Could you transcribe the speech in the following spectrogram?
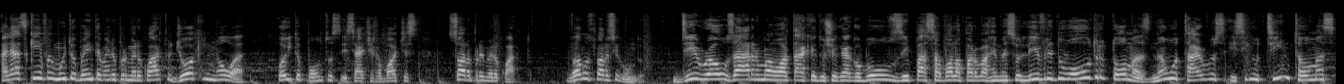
Aliás, quem foi muito bem também no primeiro quarto? Joaquim Noah, 8 pontos e 7 rebotes só no primeiro quarto. Vamos para o segundo. D-Rose arma o ataque do Chicago Bulls e passa a bola para o arremesso livre do outro Thomas, não o Tyrus, e sim o Tim Thomas,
